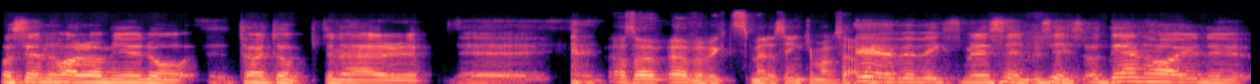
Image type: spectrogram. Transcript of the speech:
Och sen har de ju då tagit upp den här... Eh, alltså överviktsmedicin kan man säga. Överviktsmedicin, precis. Och den har ju nu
